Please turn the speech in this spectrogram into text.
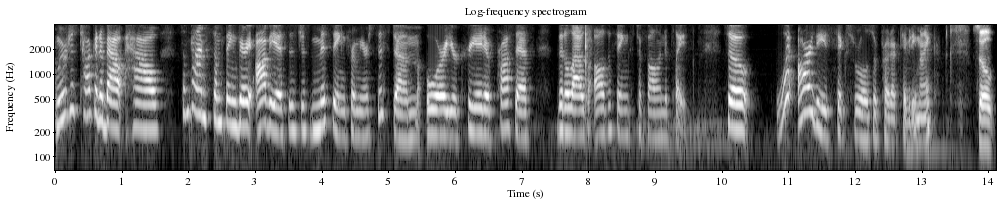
We were just talking about how sometimes something very obvious is just missing from your system or your creative process that allows all the things to fall into place. So, what are these six rules of productivity, Mike? So,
